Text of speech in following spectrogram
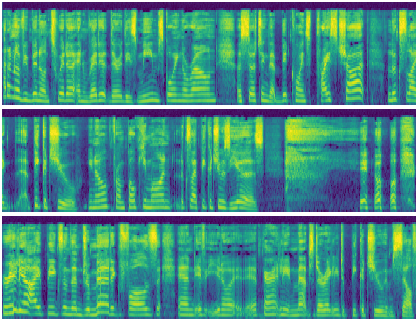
I don't know if you've been on Twitter and Reddit, there are these memes going around asserting that Bitcoin's price chart looks like uh, Pikachu you know, from Pokemon. Looks like Pikachu's ears. you know, really high peaks and then dramatic falls. And if, you know, apparently it maps directly to Pikachu himself.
